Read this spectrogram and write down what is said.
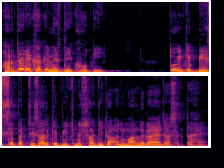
हृदय रेखा के नज़दीक होती तो इनकी 20 से 25 साल के बीच में शादी का अनुमान लगाया जा सकता है।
